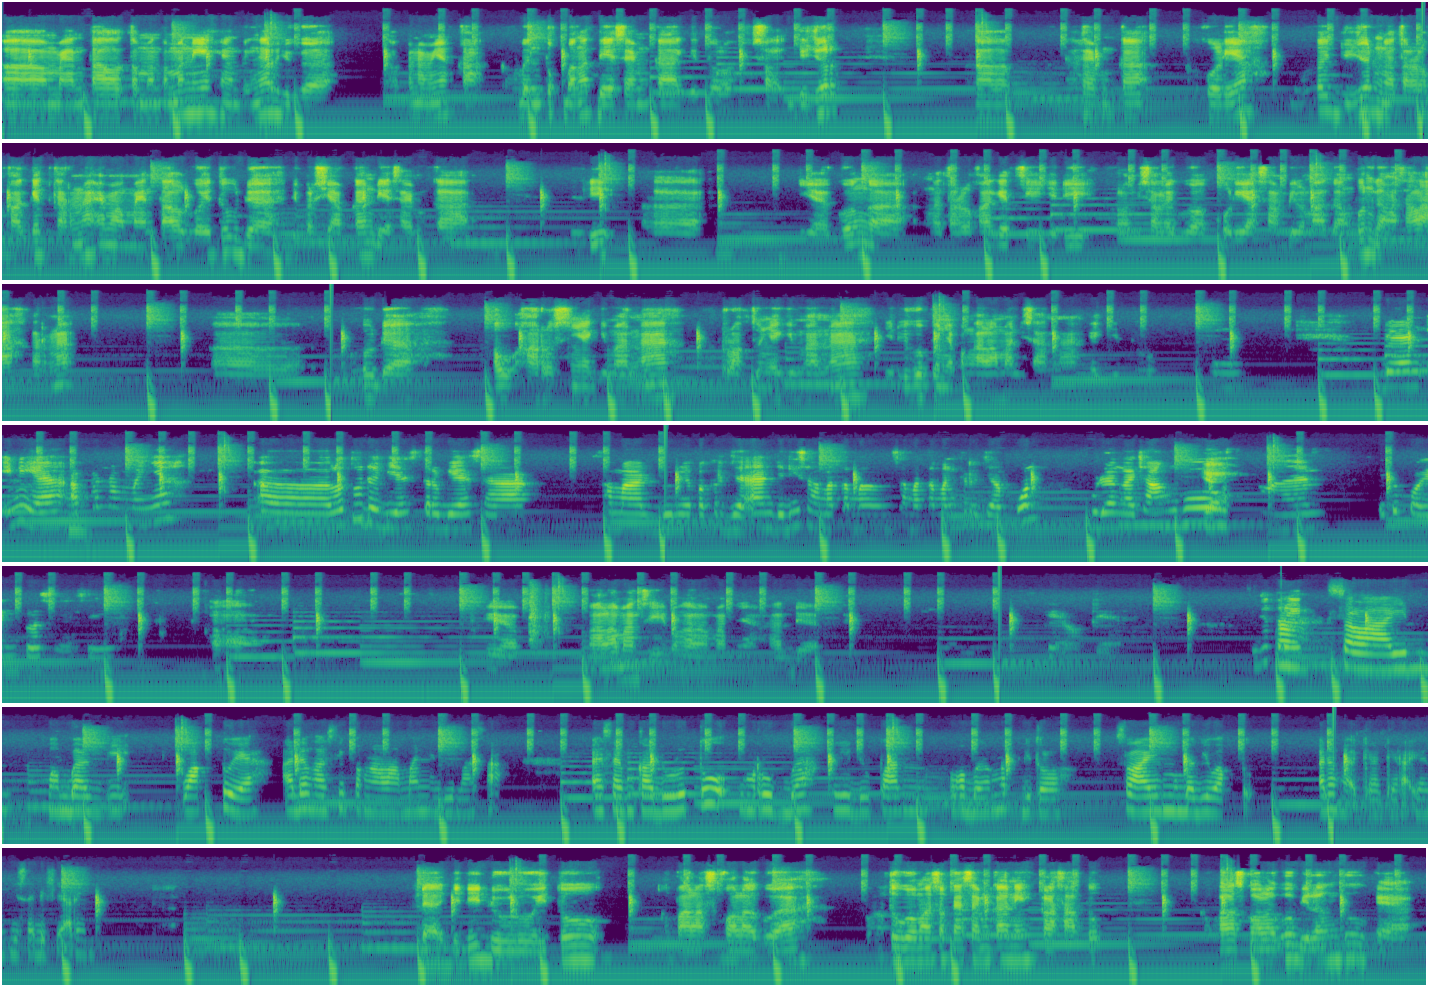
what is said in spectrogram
uh, mental teman-teman nih yang dengar juga apa namanya kak bentuk banget di SMK gitu loh. So, jujur uh, eh, SMK kuliah gue jujur nggak terlalu kaget karena emang mental gue itu udah dipersiapkan di SMK jadi uh, ya gue nggak nggak terlalu kaget sih. Jadi kalau misalnya gue kuliah sambil magang pun nggak masalah karena uh, gue udah tahu harusnya gimana waktunya gimana. Jadi gue punya pengalaman di sana kayak gitu. Dan ini ya apa namanya uh, lo tuh udah biasa terbiasa sama dunia pekerjaan. Jadi sama teman sama teman kerja pun udah nggak canggung yeah. kan? Itu poin plusnya sih. Uh, ya pengalaman sih pengalamannya ada. Oke oke. Nah selain membagi waktu ya ada nggak sih pengalaman yang di masa SMK dulu tuh ngerubah kehidupan lo banget gitu loh selain membagi waktu? Ada nggak kira-kira yang bisa di-sharing? ada jadi dulu itu kepala sekolah gue waktu gue masuk SMK nih kelas 1 kepala sekolah gue bilang tuh kayak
